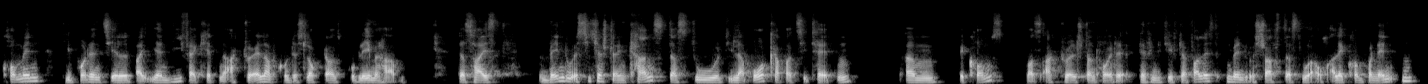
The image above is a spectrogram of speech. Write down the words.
kommen, die potenziell bei ihren Lieferketten aktuell aufgrund des Lockdowns Probleme haben. Das heißt, wenn du es sicherstellen kannst, dass du die Laborkapazitäten ähm, bekommst, was aktuell Stand heute definitiv der Fall ist, und wenn du es schaffst, dass du auch alle Komponenten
